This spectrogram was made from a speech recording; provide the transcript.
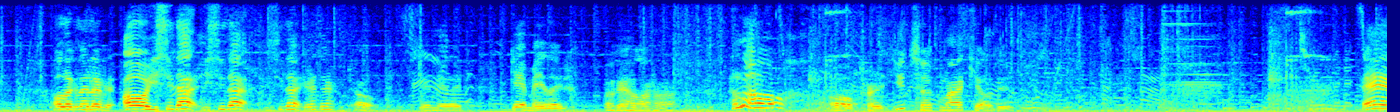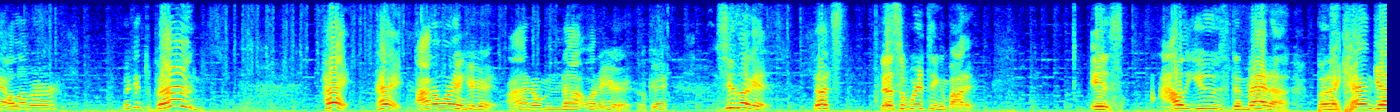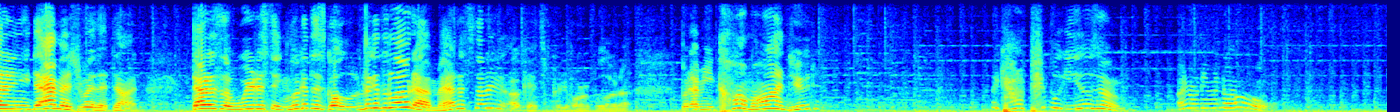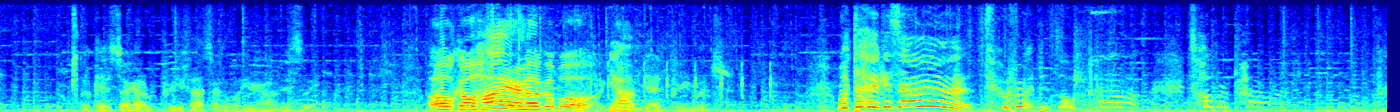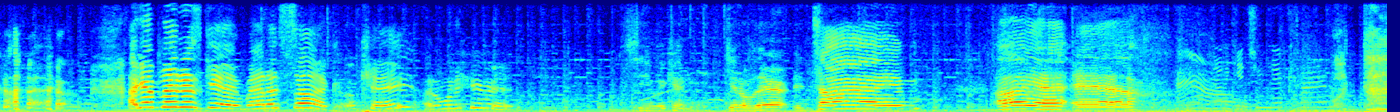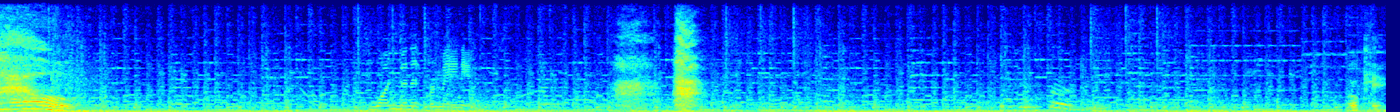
Oh, look, look, look. Oh, you see that? You see that? You see that? You're right there? Oh, get melee. Get meleeed. Okay, hold on, hold on. Hello! Oh, per You took my kill, dude. Hey, Oliver! Look at the Ben! Hey! Hey! I don't want to hear it. I do not not want to hear it, okay? See, look at That's, that's the weird thing about it. Is I'll use the meta, but I can't get any damage with it done. That is the weirdest thing. Look at this gold. Look at the loadout, man. It's not even... Okay, it's a pretty horrible loadout. But I mean, come on, dude. Like, how do people use them? I don't even know. Okay, so I got a pretty fast huggable here, obviously. Oh, go higher, huggable! Yeah, I'm dead, pretty much. What the heck is that? Dude, it's overpowered. It's overpowered. I can't play this game, man. I suck. Okay? I don't want to hear it. See if we can Get over there in time. Oh yeah, yeah. What the hell? One minute remaining. okay.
